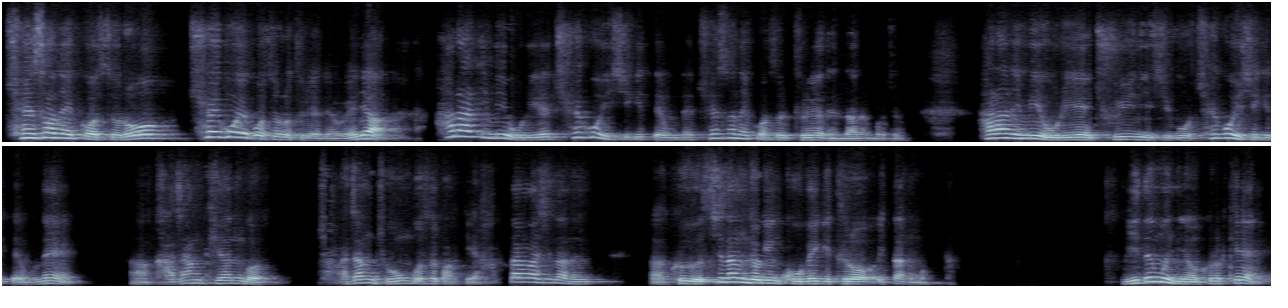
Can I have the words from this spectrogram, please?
최선의 것으로 최고의 것으로 드려야 돼요. 왜냐? 하나님이 우리의 최고이시기 때문에 최선의 것을 드려야 된다는 거죠. 하나님이 우리의 주인이시고 최고이시기 때문에 아, 가장 귀한 것, 가장 좋은 것을 받기에 합당하시다는 아, 그 신앙적인 고백이 들어 있다는 겁니다. 믿음은요, 그렇게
